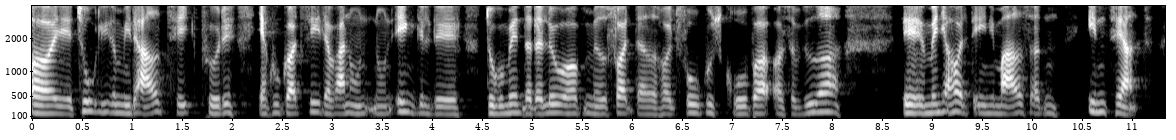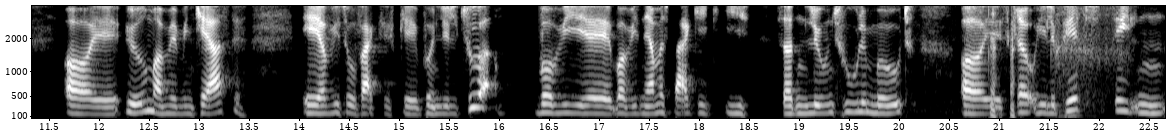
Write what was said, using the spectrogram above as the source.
og øh, tog ligesom mit eget take på det. Jeg kunne godt se, at der var nogle, nogle enkelte dokumenter, der lå op med folk, der havde holdt fokusgrupper og så videre. Øh, men jeg holdt det egentlig meget sådan internt, og øh, øvede mig med min kæreste. Øh, og vi tog faktisk øh, på en lille tur, hvor vi, øh, hvor vi nærmest bare gik i sådan løvens hule mode, og øh, skrev hele pitch-delen,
